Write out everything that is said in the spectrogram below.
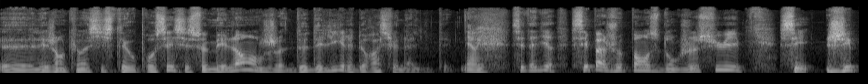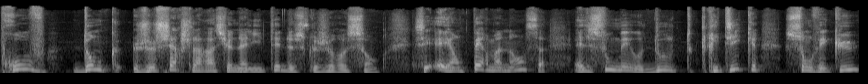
euh, les gens qui ont assisté au procès, c'est ce mélange de délire et de rationalité. Ah oui. C'est-à-dire, c'est pas je pense donc je suis, c'est j'éprouve donc, je cherche la rationalité de ce que je ressens. Et en permanence, elle soumet au doute critique son vécu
